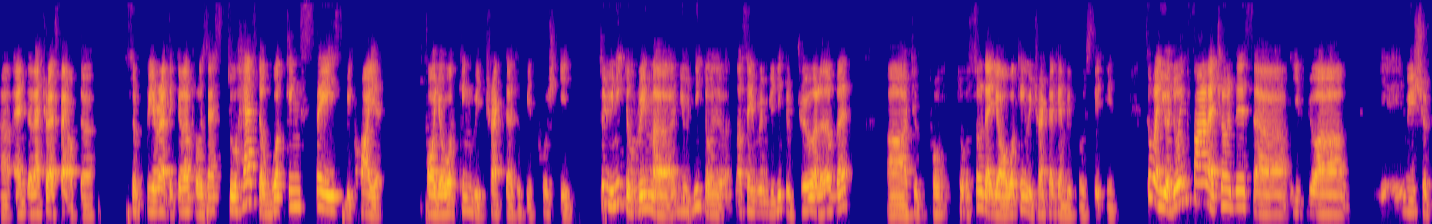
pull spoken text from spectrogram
uh, and the lateral aspect of the superior articular process to have the working space required for your working retractor to be pushed in. So you need to ream, uh, you need to not say ream, you need to drill a little bit uh, to, to so that your working retractor can be proceed in. So when you're doing far lateral this, uh, if you are we should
